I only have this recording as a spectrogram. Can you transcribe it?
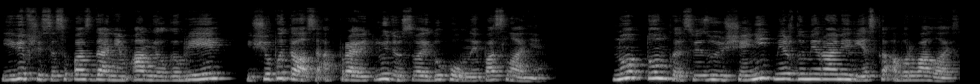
Явившийся с опозданием ангел Габриэль еще пытался отправить людям свои духовные послания. Но тонкая связующая нить между мирами резко оборвалась.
